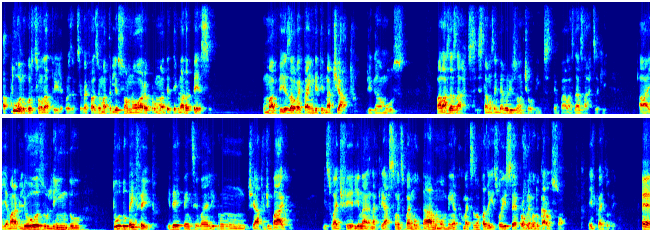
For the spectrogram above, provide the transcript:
atua na construção da trilha, por exemplo, você vai fazer uma trilha sonora para uma determinada peça. Uma vez ela vai estar em determinado teatro, digamos, Palácio das Artes. Estamos em Belo Horizonte, ouvintes. Tem Palácio das Artes aqui. Aí é maravilhoso, lindo, tudo bem feito. E de repente você vai ali para um teatro de bairro. Isso vai diferir na, na, criação, isso vai mudar no momento. Como é que vocês vão fazer isso? Ou isso é problema do cara do som? Ele que vai resolver. É,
